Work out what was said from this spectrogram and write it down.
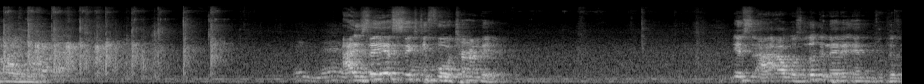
Amen. Isaiah 64, turn there. It's, I, I, was looking at it and because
